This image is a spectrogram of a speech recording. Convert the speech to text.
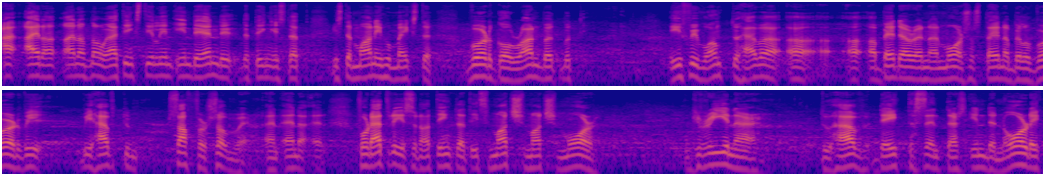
I, I, don't I don't know. I think still in, in the end the, the thing is that it's the money who makes the world go round. But but if we want to have a, a, a better and a more sustainable world, we we have to suffer somewhere. And, and, and for that reason, I think that it's much much more greener to have data centers in the Nordic,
